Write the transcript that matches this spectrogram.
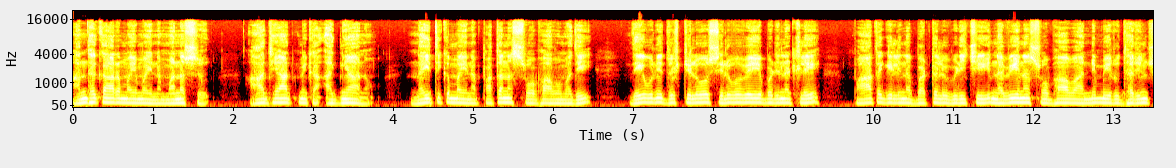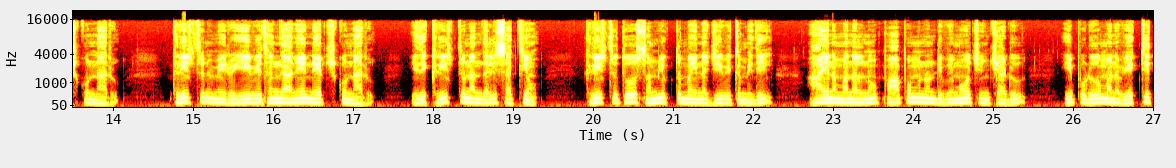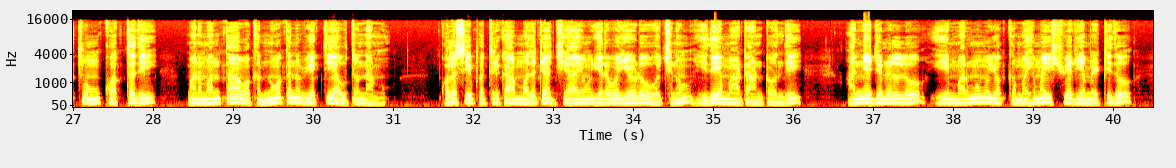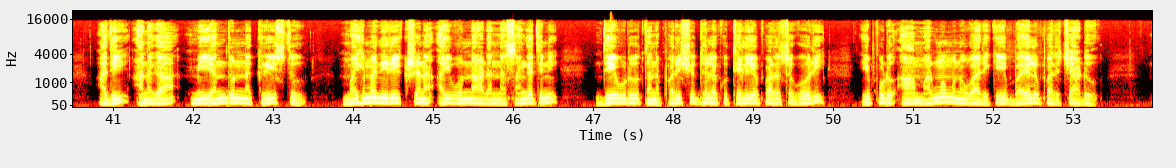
అంధకారమయమైన మనస్సు ఆధ్యాత్మిక అజ్ఞానం నైతికమైన పతన స్వభావం అది. దేవుని దృష్టిలో సిలువ వేయబడినట్లే పాతగిలిన బట్టలు విడిచి నవీన స్వభావాన్ని మీరు ధరించుకున్నారు. క్రీస్తును మీరు ఈ విధంగానే నేర్చుకున్నారు. ఇది క్రీస్తునందలి సత్యం. క్రీస్తుతో సంయుక్తమైన జీవితం ఇది. ఆయన మనల్ని పాపము నుండి విమోచించాడు. ఇప్పుడు మన వ్యక్తిత్వం కొత్తది. మనమంతా ఒక నూతన వ్యక్తి అవుతున్నాము. కొలసీ పత్రిక మొదటి అధ్యాయం ఇరవై ఏడో వచనం ఇదే మాట అంటోంది. అన్యజనులలో ఈ మర్మము యొక్క మహిమైశ్వర్యమెట్టిదో అది అనగా మీ అందున్న క్రీస్తు మహిమ నిరీక్షణ అయి ఉన్నాడన్న సంగతిని దేవుడు తన పరిశుద్ధులకు తెలియపరచగోరి ఇప్పుడు ఆ మర్మమును వారికి బయలుపరిచాడు.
